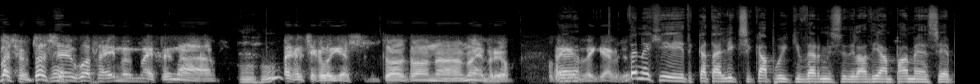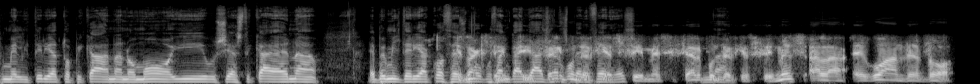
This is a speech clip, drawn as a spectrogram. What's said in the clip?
Ε, ναι. εγώ θα είμαι μέχρι, να... mm-hmm. μέχρι τις εκλογές τον, τον ε, Νοέμβριο. Ε, δεν έχει καταλήξει κάπου η κυβέρνηση, δηλαδή αν πάμε σε επιμελητήρια τοπικά ανανομό ή ουσιαστικά ένα επιμελητηριακό θεσμό που θα αγκαλιάζει τις περιφέρειες. Φήμες, φέρνουν ναι. τέτοιες φήμες, αλλά εγώ αν δεν δω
